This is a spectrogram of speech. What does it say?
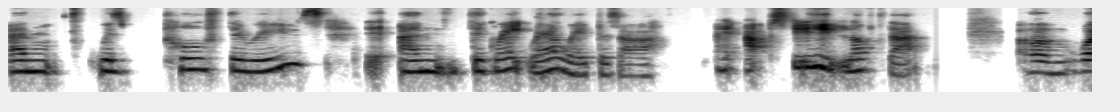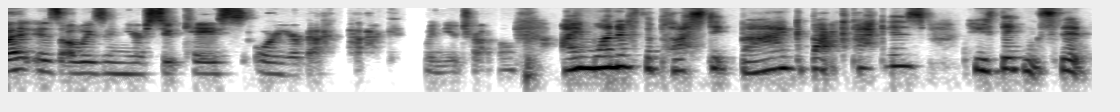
um, was Paul Theroux's um, The Great Railway Bazaar. I absolutely loved that. Um, what is always in your suitcase or your backpack when you travel? I'm one of the plastic bag backpackers who thinks that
